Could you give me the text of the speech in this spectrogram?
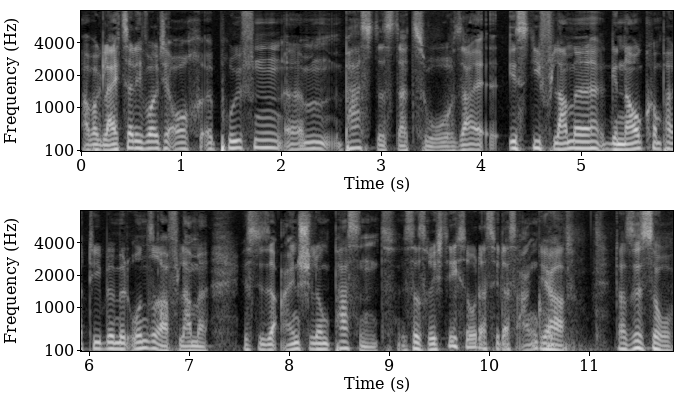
aber gleichzeitig wollt ihr auch äh, prüfen, ähm, passt es dazu? Sei, ist die Flamme genau kompatibel mit unserer Flamme? Ist diese Einstellung passend? Ist das richtig so, dass ihr das anguckt? Ja, das ist so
